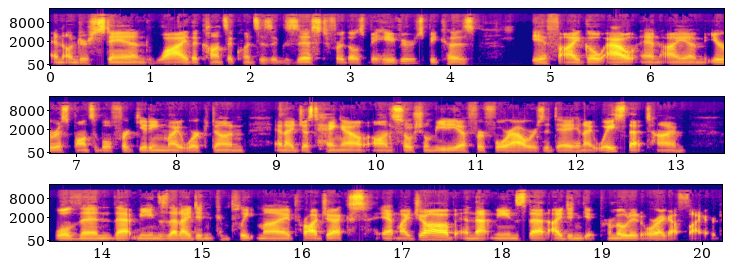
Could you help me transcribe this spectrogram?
and understand why the consequences exist for those behaviors. Because if I go out and I am irresponsible for getting my work done and I just hang out on social media for four hours a day and I waste that time, well, then that means that I didn't complete my projects at my job. And that means that I didn't get promoted or I got fired.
